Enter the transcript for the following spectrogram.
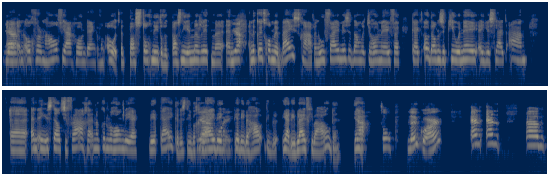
Uh, en over een half jaar gewoon denken van, oh, het, het, past toch niet of het past niet in mijn ritme. En, ja. en dan kun je het gewoon weer bijschaven. En hoe fijn is het dan dat je gewoon even kijkt, oh, dan is een Q&A en je sluit aan. Uh, en, en je stelt je vragen en dan kunnen we gewoon weer, weer kijken. Dus die begeleiding, ja, ja die, behoud, die, ja, die blijf je behouden. Ja. ja, top. Leuk hoor. En, en um,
